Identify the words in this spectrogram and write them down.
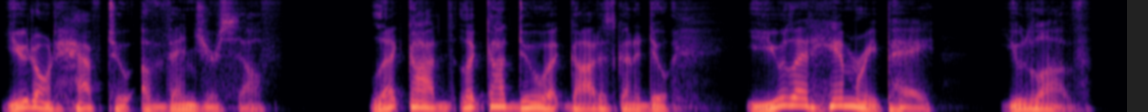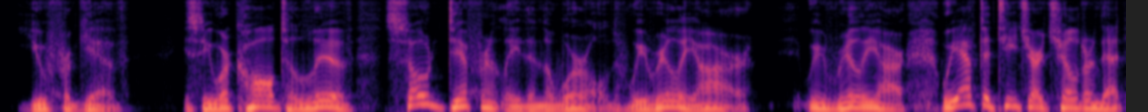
you don't have to avenge yourself. Let God, let God do what God is going to do. You let him repay. You love, you forgive. You see, we're called to live so differently than the world. We really are. We really are. We have to teach our children that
